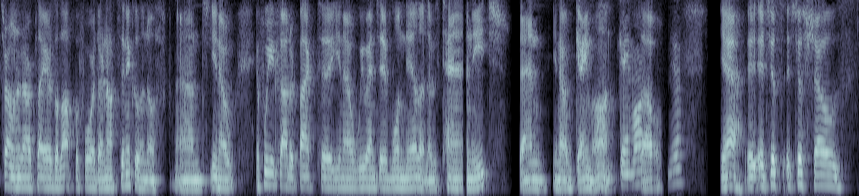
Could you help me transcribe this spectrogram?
thrown at our players a lot before. They're not cynical enough. And you know, if we had got it back to you know we went in one 0 and it was ten each, then you know, game on. Game on. So, yeah. Yeah, it, it just it just shows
